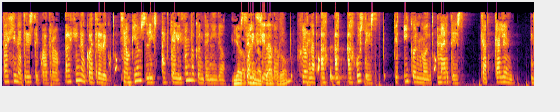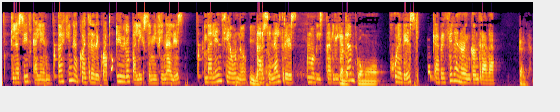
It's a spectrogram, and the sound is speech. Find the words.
Página 3 de 4. Página 4 de Champions League. Actualizando contenido. Y en la página Seleccionado. 4. Jornada. ajustes. Icon mod. Martes. Cap. Classic Calend. Página 4 de 4. Europa League semifinales. Valencia 1. Y ya está. Arsenal 3. Movistar Liga Bueno, Camp. como Jueves. Cabecera no encontrada. Calla.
